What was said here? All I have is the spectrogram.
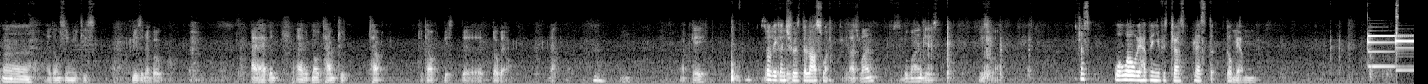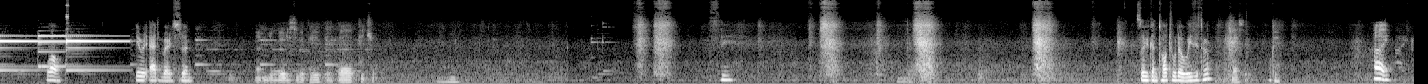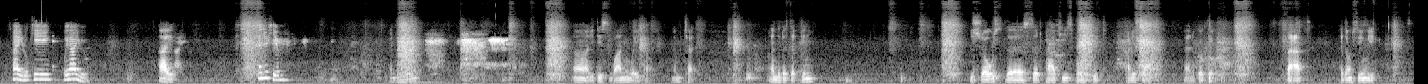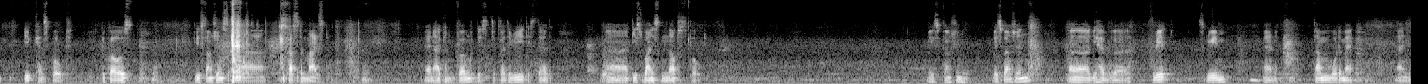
uh, I don't think it is reasonable. I haven't I have no time to talk to talk with the doorbell. Yeah. Mm. Okay. So we can The choose the last one. Last one, the one is this one. Just what, what will happen if it's just press the doorbell? Mm. Wow. It will add very soon. And you will see the paper, uh, picture. See. So you can talk to the visitor. Yes. Okay. Hi. Hi, Lucky. Where are you? Hi. Can you hear me? Ah, it is one way talk. Let me check. And the second, it shows the third party supported Alexa and Google, but I don't think it it can support because these functions are customized. And I confirmed with the factory they said uh, this one is not support. Basic function, basic function, uh, you have uh, fluid, screen, and thumb water map, and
